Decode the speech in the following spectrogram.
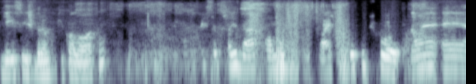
gay cis branco que colocam. Sexualizar homens bissexuais, porque, tipo, não é, é,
